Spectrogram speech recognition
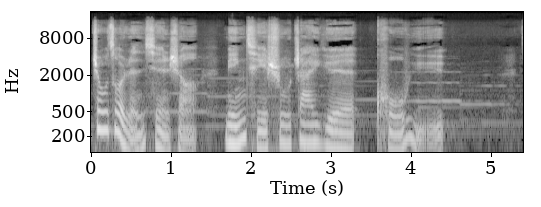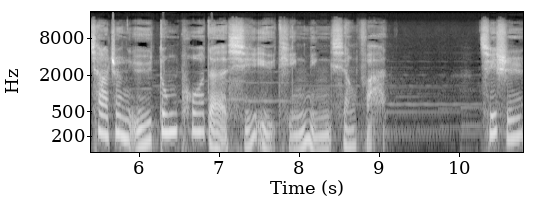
周作人先生名其书斋曰“苦雨”。恰正与东坡的喜雨亭名相反。其实，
